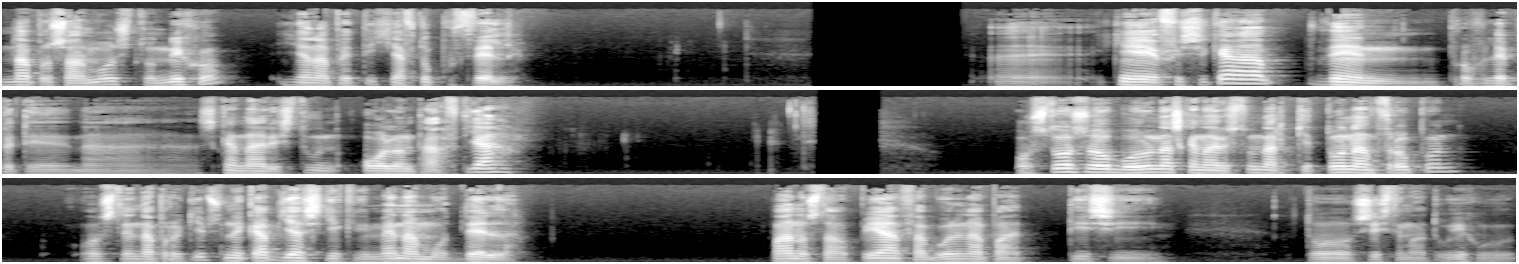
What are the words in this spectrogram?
να προσαρμόσει τον ήχο για να πετύχει αυτό που θέλει. Ε, και φυσικά δεν προβλέπεται να σκαναριστούν όλων τα αυτιά. Ωστόσο μπορούν να σκαναριστούν αρκετών ανθρώπων ώστε να προκύψουν κάποια συγκεκριμένα μοντέλα πάνω στα οποία θα μπορεί να πατήσει το σύστημα του ήχου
